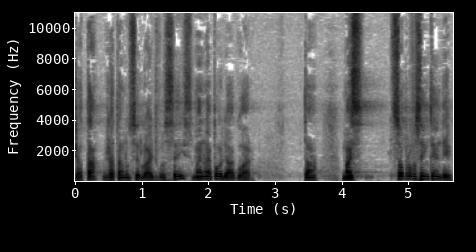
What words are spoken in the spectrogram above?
Já está? Já está no celular de vocês, mas não é para olhar agora. Tá? Mas só para você entender.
